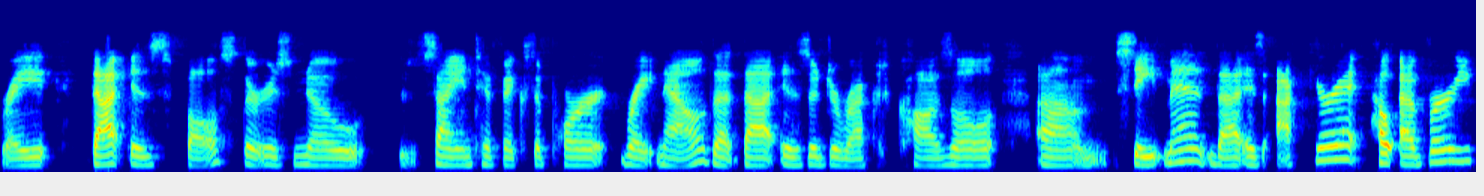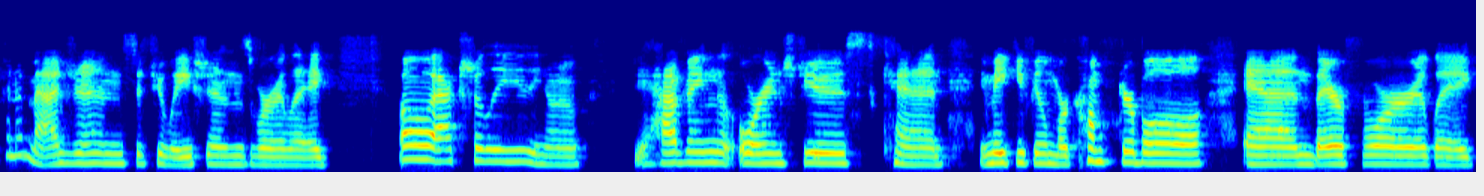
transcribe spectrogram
right? That is false. There is no scientific support right now that that is a direct causal um, statement that is accurate. However, you can imagine situations where, like, oh, actually, you know, having orange juice can make you feel more comfortable and therefore like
